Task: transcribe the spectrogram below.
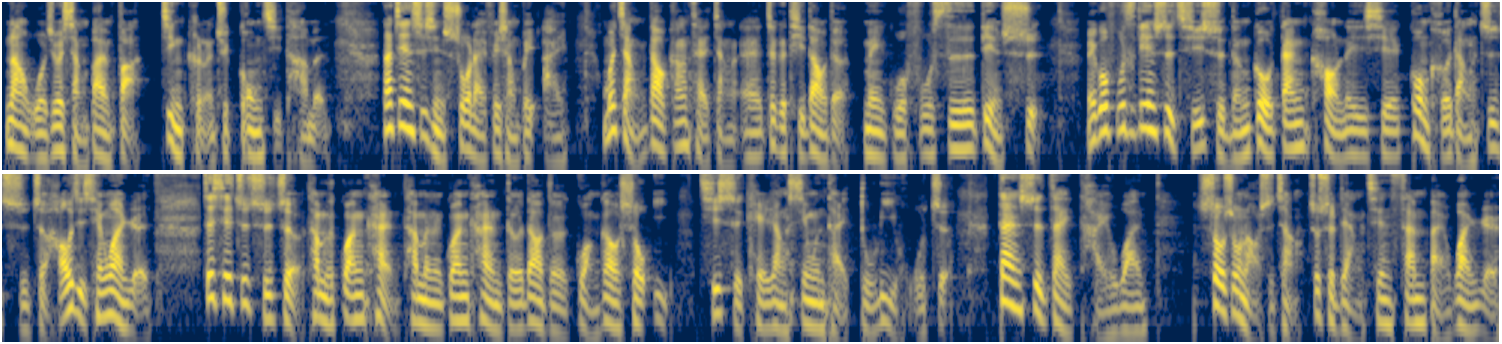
那我就会想办法。尽可能去攻击他们，那这件事情说来非常悲哀。我们讲到刚才讲，哎，这个提到的美国福斯电视，美国福斯电视其实能够单靠那一些共和党支持者好几千万人，这些支持者他们的观看，他们的观看得到的广告收益，其实可以让新闻台独立活着。但是在台湾，受众老实讲就是两千三百万人，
